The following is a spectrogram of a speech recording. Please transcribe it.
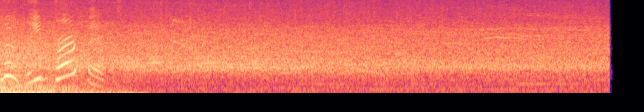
absolutely perfect!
